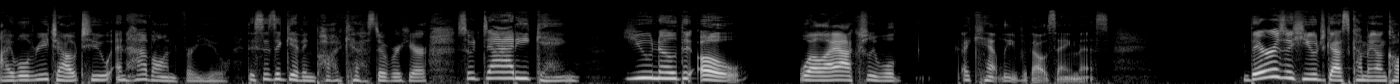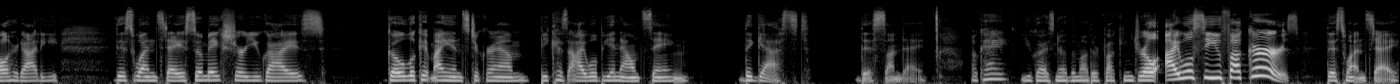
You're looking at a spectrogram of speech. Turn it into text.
I will reach out to and have on for you. This is a giving podcast over here. So, Daddy Gang, you know the. Oh, well, I actually will. I can't leave without saying this. There is a huge guest coming on Call Her Daddy this Wednesday. So, make sure you guys go look at my Instagram because I will be announcing the guest this Sunday. Okay? You guys know the motherfucking drill. I will see you fuckers this Wednesday.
